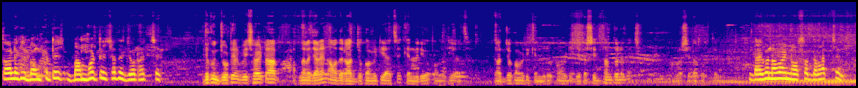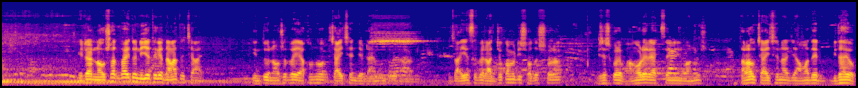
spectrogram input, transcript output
তাহলে কি বামফ্রন্টের সাথে জোট হচ্ছে? দেখুন জোটের বিষয়টা আপনারা জানেন আমাদের রাজ্য কমিটি আছে কেন্দ্রীয় কমিটি আছে। রাজ্য কমিটি কেন্দ্রীয় কমিটি যেটা সিদ্ধান্ত নেবে আমরা সেটা করতে নসাদ দাঁড়াচ্ছেন? এটা নৌসাদ ভাই তো নিজে থেকে দাঁড়াতে চায় কিন্তু নৌসাদ ভাই এখনও চাইছেন যে ডায়মন্ড থেকে দাঁড়াবে। কিন্তু আইএসএফের রাজ্য কমিটির সদস্যরা বিশেষ করে ভাঙড়ের এক শ্রেণির মানুষ তারাও চাইছে না যে আমাদের বিধায়ক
